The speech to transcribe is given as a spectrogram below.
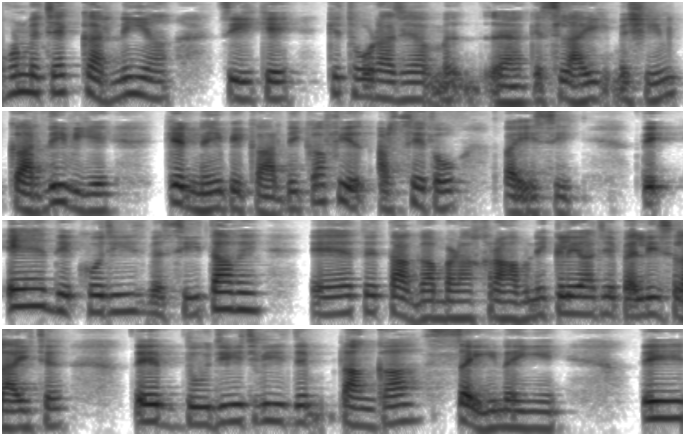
ਹੁਣ ਮੈਂ ਚੈੱਕ ਕਰਨੀ ਆ ਸੀ ਕਿ ਕਿ ਥੋੜਾ ਜਿਹਾ ਕਿ ਸਲਾਈ ਮਸ਼ੀਨ ਕਰਦੀ ਵੀ ਏ ਕਿ ਨਹੀਂ ਵੀ ਕਰਦੀ, ਕਾਫੀ ਅਰਸੇ ਤੋਂ ਪਈ ਸੀ। ਤੇ ਇਹ ਦੇਖੋ ਜੀ, ਮੈਂ ਸੀਤਾ ਵੇ ਇਹ ਤੇ ਧਾਗਾ ਬੜਾ ਖਰਾਬ ਨਿਕਲਿਆ ਜੇ ਪਹਿਲੀ ਸਿਲਾਈ 'ਚ, ਤੇ ਦੂਜੀ 'ਚ ਵੀ ਟਾਂਕਾ ਸਹੀ ਨਹੀਂ ਹੈ ਤੇ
